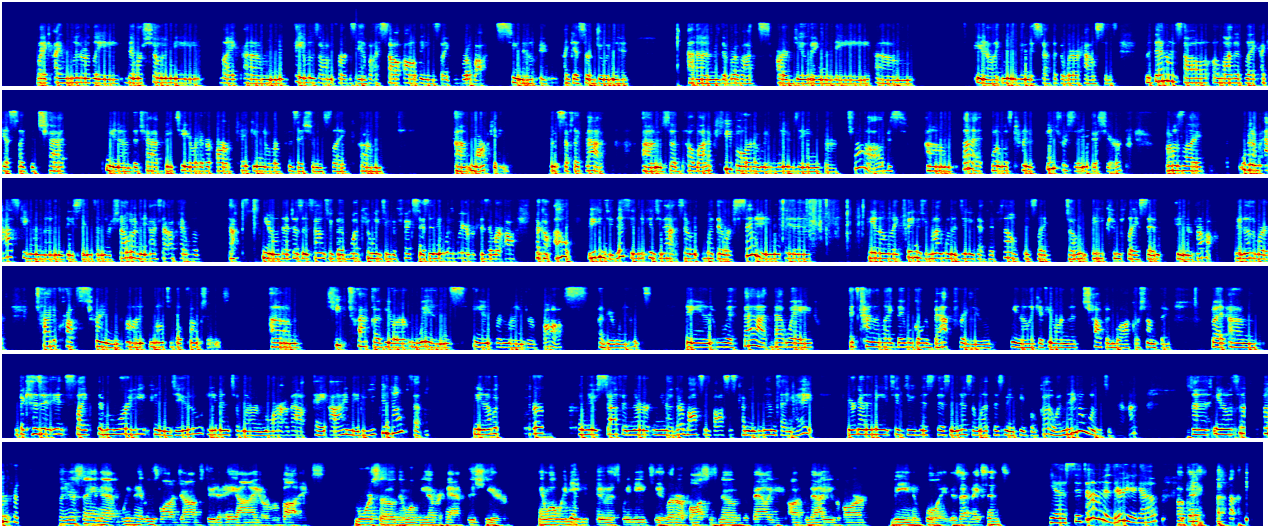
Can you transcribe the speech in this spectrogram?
like I literally, they were showing me like um, Amazon, for example. I saw all these like robots, you know, and I guess they're doing it. Um, the robots are doing the, um, you know, like moving the stuff at the warehouses. But then I saw a lot of like, I guess like the chat, you know, the chat BT or whatever are taking over positions like um, uh, marketing and stuff like that. Um, so a lot of people are going to be losing their jobs. Um, but what was kind of interesting this year, I was like, when I'm asking them these things and they're showing me, I said, okay, well, that's you know that doesn't sound too good. What can we do to fix this? And it was weird because they were all they go oh you can do this and you can do that. So what they were saying is you know like things you might want to do that could help is like don't be complacent in your job. In other words try to cross train on multiple functions. Um, keep track of your wins and remind your boss of your wins. And with that that way it's kind of like they will go to bat for you, you know, like if you're on the chopping block or something. But um, because it, it's like the more you can do, even to learn more about AI, maybe you can help them, you know, but they're new stuff and their, you know, their boss's boss is coming to them saying, hey, you're going to need to do this, this, and this, and let this many people go. And they don't want to do that. Uh, you know, it's not come from so you're saying that we may lose a lot of jobs due to AI or robotics more so than what we ever had this year. And what we need yeah. to do is we need to let our bosses know the value, uh, the value of our being employed. Does that make sense? Yes, it does. There you go. Okay.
